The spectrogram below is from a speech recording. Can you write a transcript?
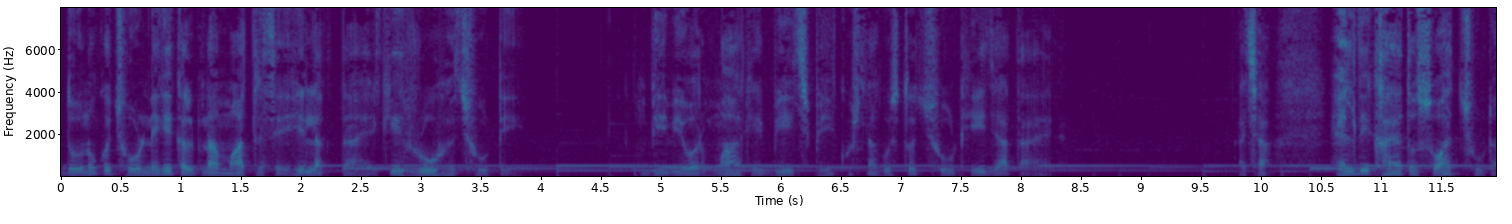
दोनों को छोड़ने की कल्पना मात्र से ही लगता है कि रूह छूटी। बीवी और माँ के बीच भी कुछ ना कुछ तो छूट ही जाता है। अच्छा हेल्दी खाया तो स्वाद छूटा।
